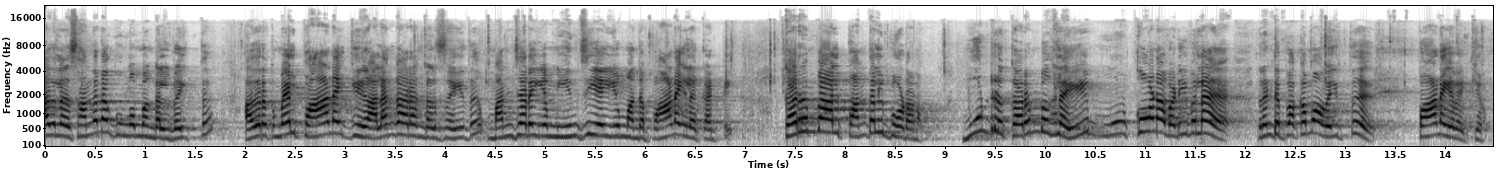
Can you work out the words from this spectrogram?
அதில் சந்தன குங்குமங்கள் வைத்து அதற்கு மேல் பானைக்கு அலங்காரங்கள் செய்து மஞ்சளையும் இஞ்சியையும் அந்த பானையில் கட்டி கரும்பால் பந்தல் போடணும். மூன்று கரும்புகளை முக்கோண வடிவில் ரெண்டு பக்கமாக வைத்து பானையை வைக்கிறோம்.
